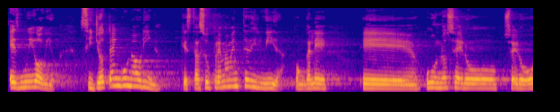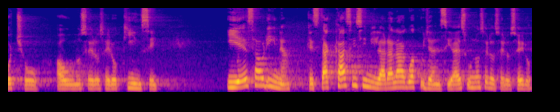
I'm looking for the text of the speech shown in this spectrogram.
Es muy obvio. Si yo tengo una orina que está supremamente diluida, póngale eh, 1,008 a 1,0015, y esa orina, que está casi similar al agua cuya densidad es 1,000,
